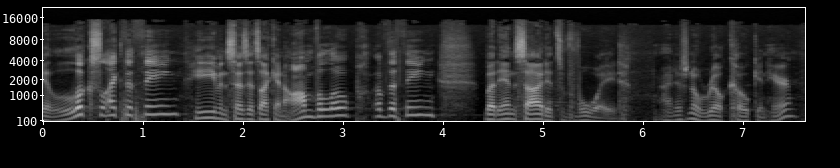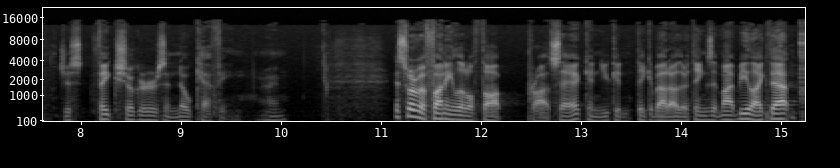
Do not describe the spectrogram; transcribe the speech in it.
It looks like the thing. He even says it's like an envelope of the thing, but inside it's void. Right? There's no real Coke in here, just fake sugars and no caffeine. Right? It's sort of a funny little thought process, and you can think about other things that might be like that.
